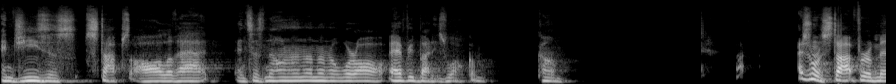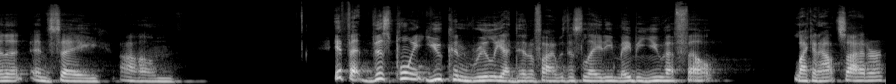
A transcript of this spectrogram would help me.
And Jesus stops all of that and says, No, no, no, no, no, we're all, everybody's welcome. Come. I just want to stop for a minute and say um, if at this point you can really identify with this lady, maybe you have felt like an outsider,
